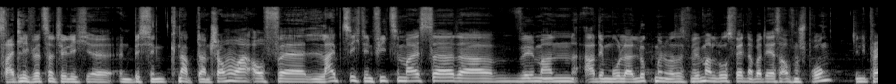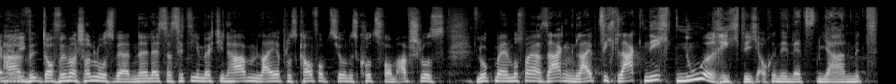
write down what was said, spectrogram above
Zeitlich wird es natürlich äh, ein bisschen knapp. Dann schauen wir mal auf äh, Leipzig, den Vizemeister. Da will man Ademola Lukman, was heißt, will man loswerden, aber der ist auf dem Sprung in die Premier ah, League. Ah, will, doch, will man schon loswerden. Ne? Leicester City möchte ihn haben. Laie plus Kaufoption ist kurz vorm Abschluss. Lukman, muss man ja sagen, Leipzig lag nicht nur richtig, auch in den letzten Jahren mit,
